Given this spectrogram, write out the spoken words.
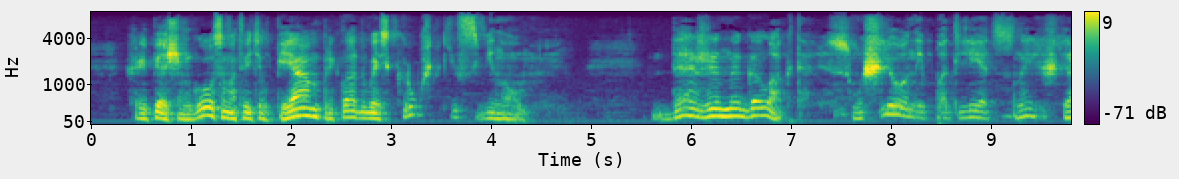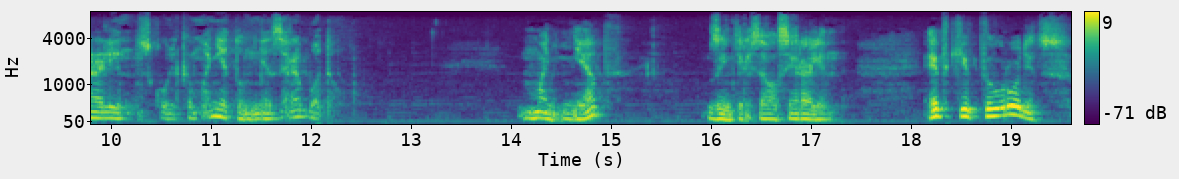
— хрипящим голосом ответил Пиам, прикладываясь к кружке с вином. Даже на Галакта. Смышленый подлец. Знаешь, Каролин, сколько монет он мне заработал? Монет? Заинтересовался Иролин. Эдакий ты уродец.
